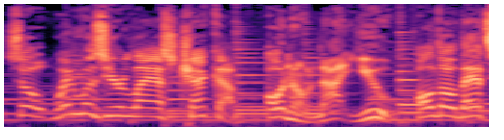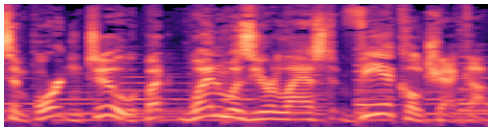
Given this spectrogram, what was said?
So, when was your last checkup? Oh, no, not you. Although that's important too, but when was your last vehicle checkup?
